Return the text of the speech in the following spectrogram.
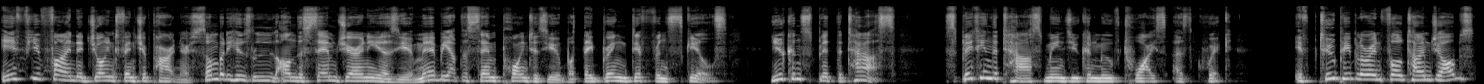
If you find a joint venture partner, somebody who's on the same journey as you, maybe at the same point as you, but they bring different skills, you can split the tasks. Splitting the tasks means you can move twice as quick. If two people are in full time jobs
